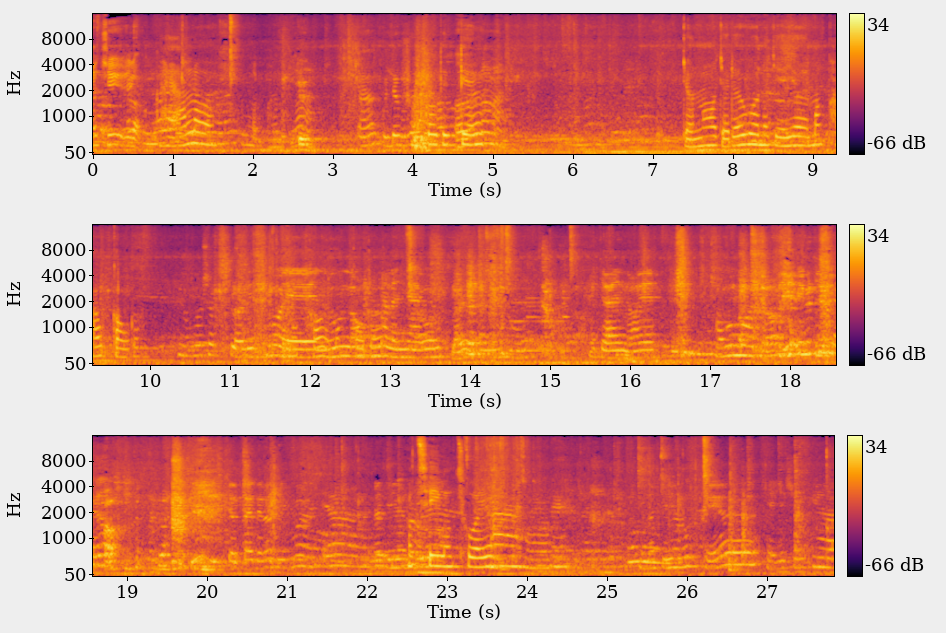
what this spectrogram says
à chị là ăn lo cô thì tiêu. Cho nó cho đỡ quên nó chị ơi mắc pháo cầu đó pháo cầu đó trai nói không có mua chỗ mắc xi mắc xuôi á nó chỉ lúc khẽ khẽ như sau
